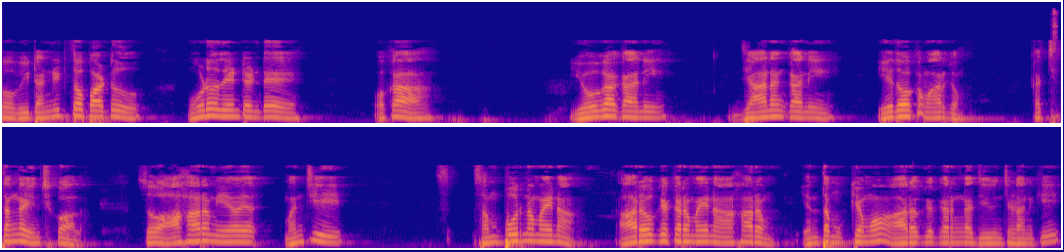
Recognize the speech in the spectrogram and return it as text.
సో వీటన్నిటితో పాటు మూడవది ఏంటంటే ఒక యోగా కానీ ధ్యానం కానీ ఏదో ఒక మార్గం ఖచ్చితంగా ఎంచుకోవాలి. సో ఆహారం ఏ మంచి సంపూర్ణమైన ఆరోగ్యకరమైన ఆహారం ఎంత ముఖ్యమో ఆరోగ్యకరంగా జీవించడానికి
